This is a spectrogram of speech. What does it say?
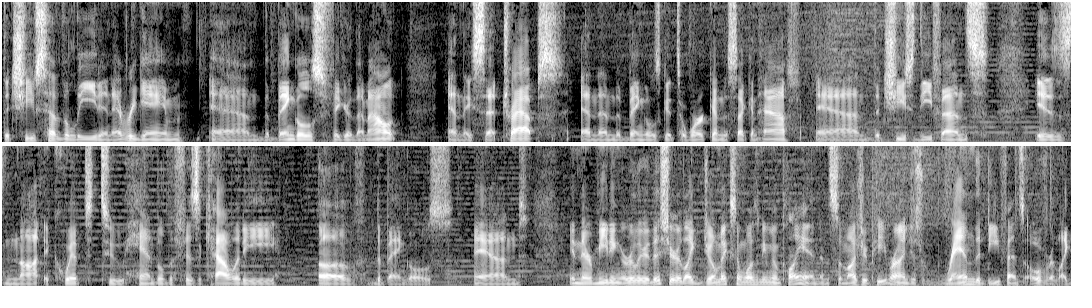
The Chiefs have the lead in every game, and the Bengals figure them out and they set traps, and then the Bengals get to work in the second half, and the Chiefs defense is not equipped to handle the physicality of the Bengals. And in their meeting earlier this year, like Joe Mixon wasn't even playing, and Samaje Perine just ran the defense over. Like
